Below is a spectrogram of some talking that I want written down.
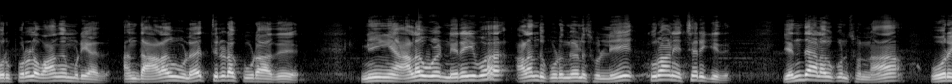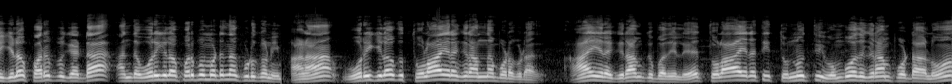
ஒரு பொருளை வாங்க முடியாது. அந்த அளவில் திருடக்கூடாது. நீங்கள் அளவு நிறைவாக அளந்து கொடுங்கன்னு சொல்லி குரான் எச்சரிக்குது. எந்த அளவுக்குன்னு சொன்னால் ஒரு கிலோ பருப்பு கேட்டால் அந்த ஒரு கிலோ பருப்பு மட்டும்தான் கொடுக்கணும். ஆனால் ஒரு கிலோவுக்கு தொள்ளாயிரம் கிராம் தான் போடக்கூடாது. ஆயிரம் கிராமுக்கு பதில் தொள்ளாயிரத்தி தொண்ணூற்றி ஒம்பது கிராம் போட்டாலும்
